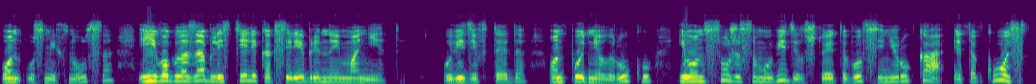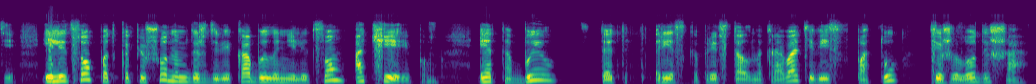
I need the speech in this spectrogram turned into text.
Он усмехнулся, и его глаза блестели, как серебряные монеты. Увидев Теда, он поднял руку, и он с ужасом увидел, что это вовсе не рука, это кости, и лицо под капюшоном дождевика было не лицом, а черепом. Это был... Тед резко привстал на кровати, весь в поту, тяжело дыша.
